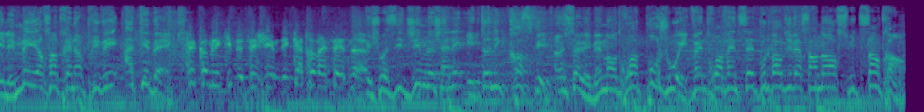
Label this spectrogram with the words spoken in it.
et les meilleurs entraîneurs privés à Québec. Fais comme l'équipe de CJMD 96.9. Et choisis Jim Le Chalet et Tonic CrossFit. Un seul et même endroit pour jouer. 23-27 Boulevard du Versant Nord, suite 130.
